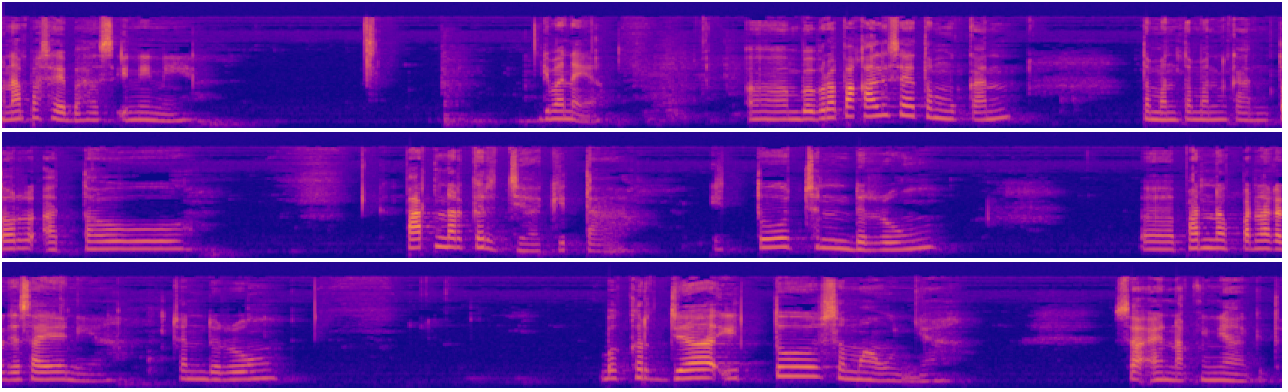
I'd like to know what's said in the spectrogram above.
Kenapa saya bahas ini nih? Gimana ya? beberapa kali saya temukan teman-teman kantor atau partner kerja kita itu cenderung uh, partner partner kerja saya nih ya. Cenderung bekerja itu semaunya seenaknya gitu.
